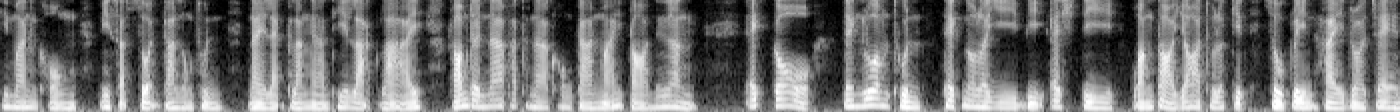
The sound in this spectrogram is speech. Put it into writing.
ที่มั่นคง มีสัดส่วนการลงทุนในแหล่งพลังงานที่หลากหลาย พร้อมเดินหน้าพัฒนาโครงการใหม่ต่อเนื่อง Echo เร่งร่วมทุนเทคโนโลยี BHD หวังต่อยอดธุรกิจสู่กรีนไฮโดรเจน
